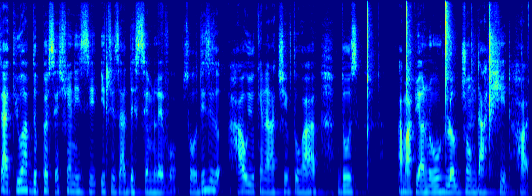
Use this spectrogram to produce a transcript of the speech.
like you have the perception is it, it is at the same level. So this is how you can achieve to have those amapiano log drum that hit hard.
